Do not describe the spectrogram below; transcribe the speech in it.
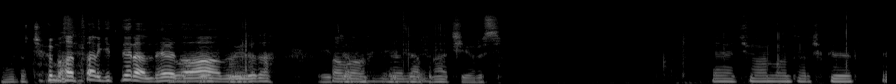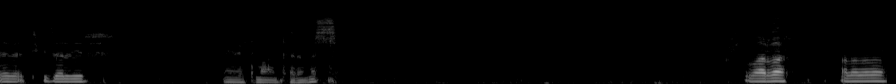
burada çıkmış. Mantar gitti herhalde. Evet. Yok, aa, yok, burada da etrafını, Tamam, etrafını açıyoruz. Evet şu an mantar çıkıyor. Evet güzel bir Evet mantarımız. Var var. Al al al.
